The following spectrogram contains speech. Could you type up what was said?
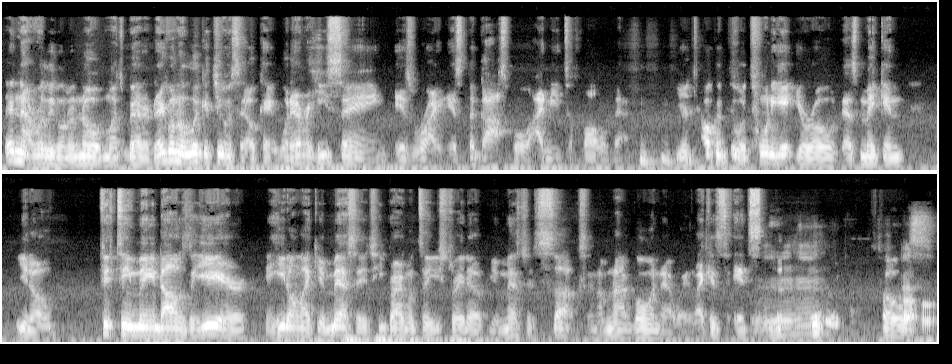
they're not really going to know much better. They're going to look at you and say, "Okay, whatever he's saying is right. It's the gospel. I need to follow that." You're talking to a 28 year old that's making, you know, 15 million dollars a year, and he don't like your message. He probably going to tell you straight up, "Your message sucks," and I'm not going that way. Like it's it's Mhm. so.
